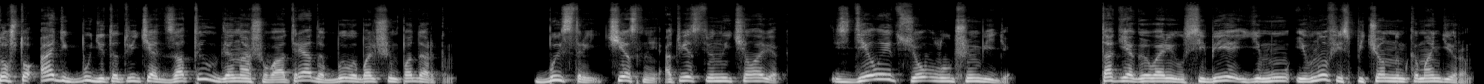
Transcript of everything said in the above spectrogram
То, что Адик будет отвечать за тыл для нашего отряда, было большим подарком. Быстрый, честный, ответственный человек. Сделает все в лучшем виде. Так я говорил себе, ему и вновь испеченным командирам.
